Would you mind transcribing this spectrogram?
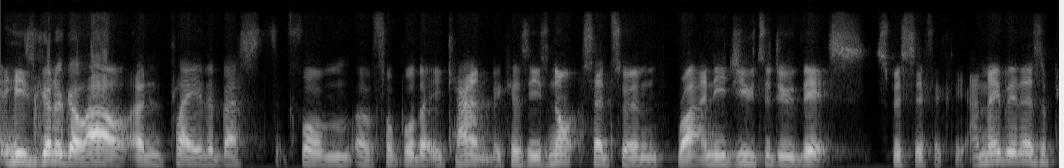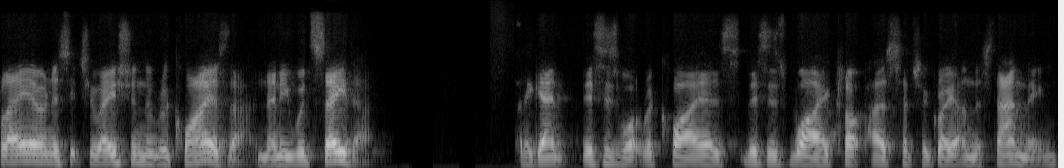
he's going to go out and play the best form of football that he can because he's not said to him, right, I need you to do this specifically. And maybe there's a player in a situation that requires that, and then he would say that. But again, this is what requires, this is why Klopp has such a great understanding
